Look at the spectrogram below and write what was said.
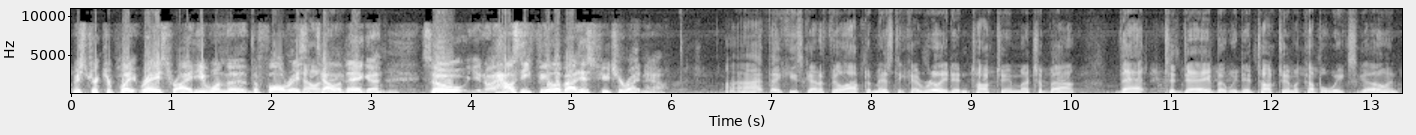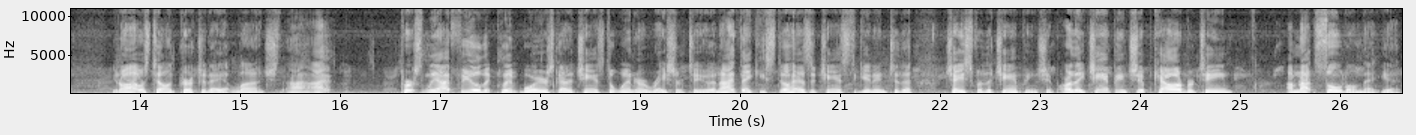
restrictor plate race, right? He won the the fall race Talladega. at Talladega. Mhm. So you know, how's he feel about his future right now? I think he's got to feel optimistic. I really didn't talk to him much about that today, but we did talk to him a couple weeks ago. And, you know, I was telling Kirk today at lunch, I, I personally, I feel that Clint Bowyer's got a chance to win a race or two, and I think he still has a chance to get into the chase for the championship. Are they championship caliber team? I'm not sold on that yet.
